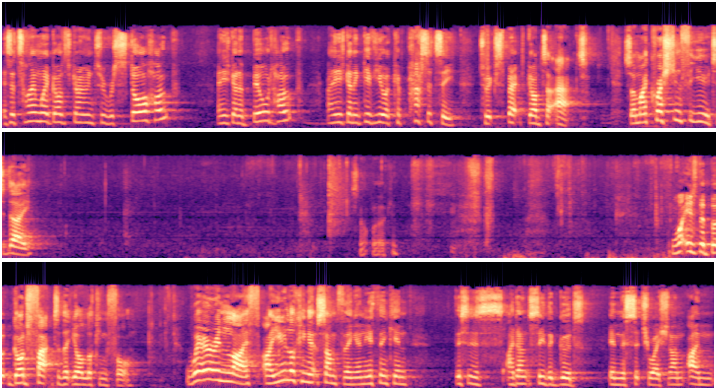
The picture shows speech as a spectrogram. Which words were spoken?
It's a time where God's going to restore hope, and He's going to build hope, and He's going to give you a capacity to expect God to act. So, my question for you today it's not working. What is the God factor that you're looking for? Where in life are you looking at something and you're thinking, this is, I don't see the good in this situation. I'm, I'm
